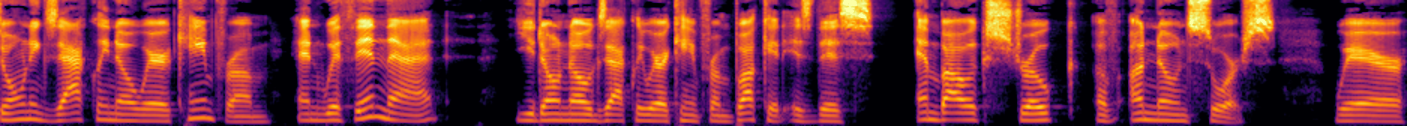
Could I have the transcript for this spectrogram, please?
don't exactly know where it came from. And within that you don't know exactly where it came from bucket is this embolic stroke of unknown source where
